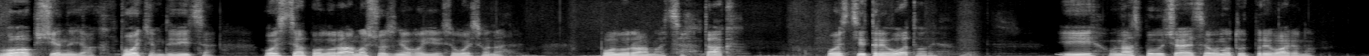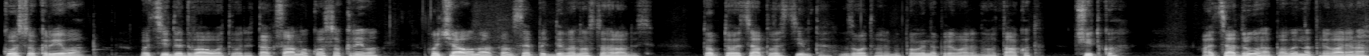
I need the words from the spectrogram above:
Взагалі ніяк. Потім, дивіться, ось ця полурама, що з нього є, ось вона. Полурама ця, так? Ось ці три отвори. І у нас, виходить, воно тут приварено косо-криво. Оці де два отвори. Так само косо-криво. Хоча у нас там все під 90 градусів. Тобто оця пластинка з отворами повинна приварена отак от, чітко. А ця друга повинна приварена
